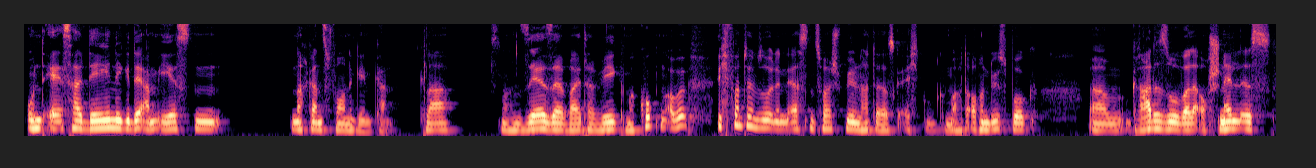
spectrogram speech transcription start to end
und er ist halt derjenige, der am ehesten nach ganz vorne gehen kann. Klar, ist noch ein sehr, sehr weiter Weg. Mal gucken. Aber ich fand ihn so in den ersten zwei Spielen hat er das echt gut gemacht. Auch in Duisburg. Ähm, Gerade so, weil er auch schnell ist,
